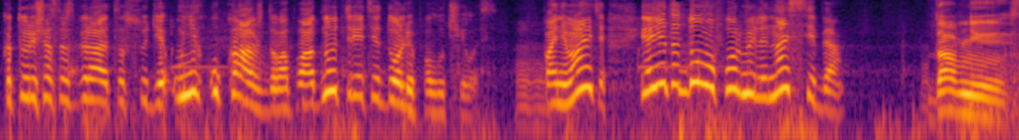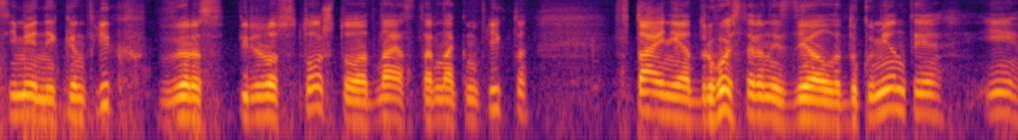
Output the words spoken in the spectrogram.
которые сейчас разбираются в суде, у них у каждого по одной третьей доли получилось. Понимаете? И они этот дом оформили на себя. Давний семейный конфликт вырос, перерос в то, что одна сторона конфликта в тайне от другой стороны сделала документы и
